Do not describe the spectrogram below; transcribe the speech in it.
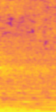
you.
